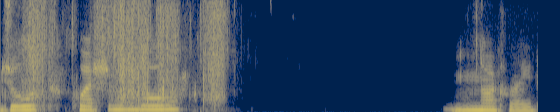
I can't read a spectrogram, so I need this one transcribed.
Jyoth, question number. Not right.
